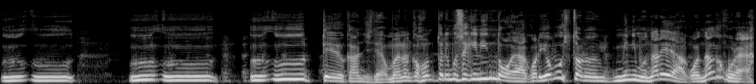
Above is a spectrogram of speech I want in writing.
うーうーうーうーうーっていう感じで。お前なんか本当に無責任道や。これ読む人の身にもなれや。これなんかこれ。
